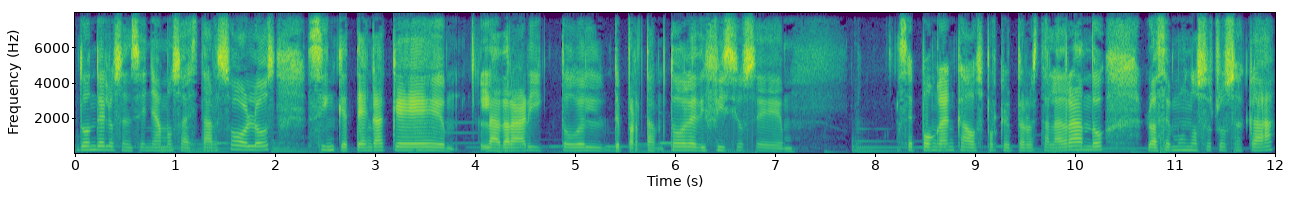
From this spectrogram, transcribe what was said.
donde los enseñamos a estar solos sin que tenga que ladrar y todo el departamento, todo el edificio se se ponga en caos porque el perro está ladrando. Lo hacemos nosotros acá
